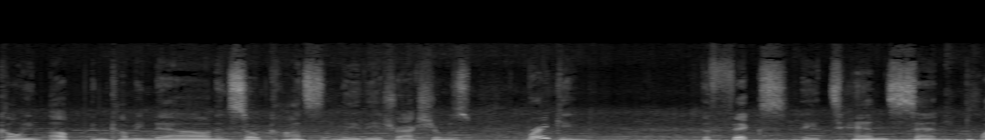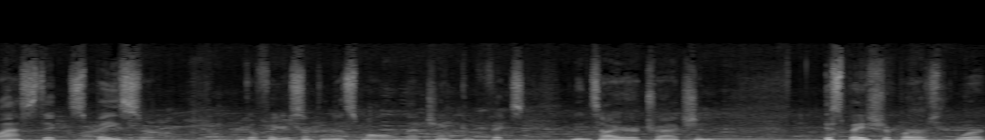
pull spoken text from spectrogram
going up and coming down, and so constantly the attraction was breaking. The fix, a 10 cent plastic spacer. Go figure something that small and that cheap can fix an entire attraction. If Spaceship Earth were a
